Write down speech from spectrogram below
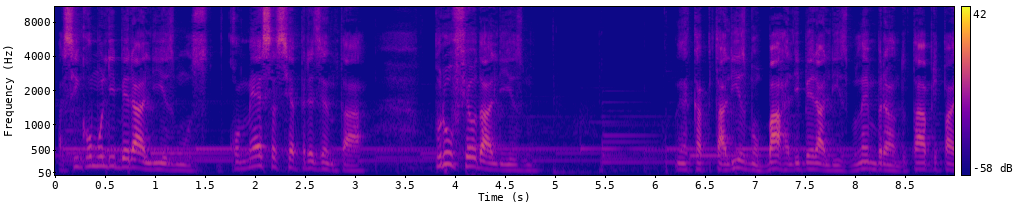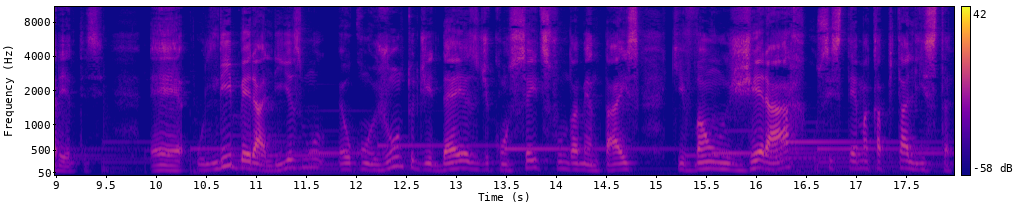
assim como o liberalismo começa a se apresentar para o feudalismo, né, capitalismo barra liberalismo, lembrando, tá? Abre parêntese. É, o liberalismo é o conjunto de ideias, de conceitos fundamentais que vão gerar o sistema capitalista.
